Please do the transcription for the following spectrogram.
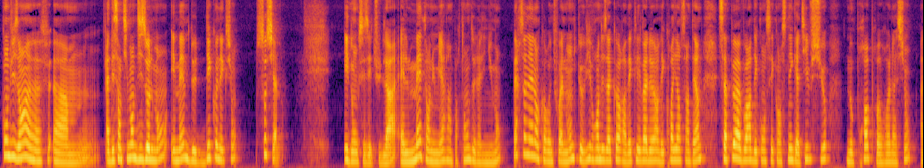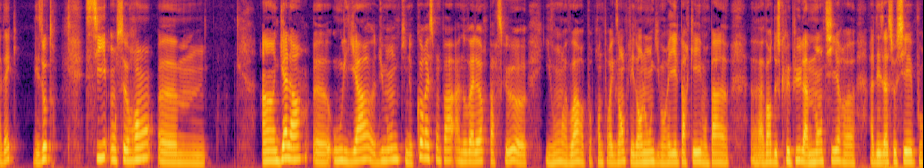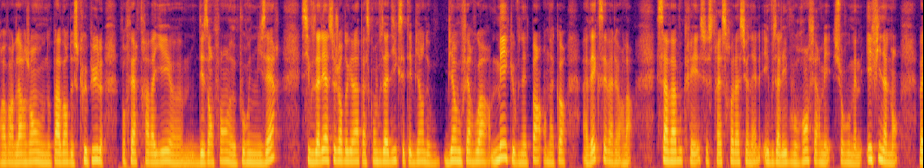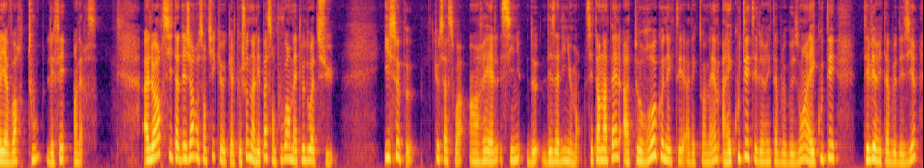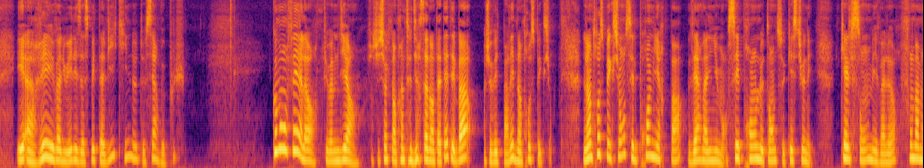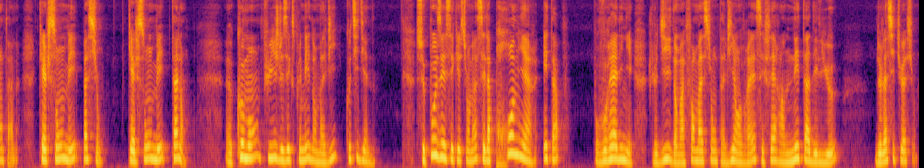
conduisant à des sentiments d'isolement et même de déconnexion sociale. Et donc ces études-là, elles mettent en lumière l'importance de l'alignement personnel, encore une fois, elle montre que vivre en désaccord avec les valeurs, les croyances internes, ça peut avoir des conséquences négatives sur nos propres relations avec les autres. Si on se rend euh, à un gala euh, où il y a euh, du monde qui ne correspond pas à nos valeurs parce que ils vont avoir, pour prendre pour exemple les dents longues, ils vont rayer le parquet, ils vont pas euh, avoir de scrupules à mentir euh, à des associés pour avoir de l'argent ou ne pas avoir de scrupules pour faire travailler euh, des enfants pour une misère. Si vous allez à ce genre de gala parce qu'on vous a dit que c'était bien de bien vous faire voir, mais que vous n'êtes pas en accord avec ces valeurs-là, ça va vous créer ce stress relationnel et vous allez vous renfermer sur vous-même. Et finalement, va y avoir tout l'effet inverse. Alors, si tu as déjà ressenti que quelque chose n'allait pas sans pouvoir mettre le doigt dessus, il se peut que ça soit un réel signe de désalignement. C'est un appel à te reconnecter avec toi-même, à écouter tes véritables besoins, à écouter tes véritables désirs et à réévaluer les aspects de ta vie qui ne te servent plus. Comment on fait alors? Tu vas me dire, j'en suis sûr que tu es en train de te dire ça dans ta tête, et bah je vais te parler d'introspection. L'introspection, c'est le premier pas vers l'alignement, c'est prendre le temps de se questionner quelles sont mes valeurs fondamentales, quelles sont mes passions, quels sont mes talents, euh, comment puis-je les exprimer dans ma vie quotidienne? Se poser ces questions-là, c'est la première étape pour vous réaligner. Je le dis dans ma formation Ta vie en vrai, c'est faire un état des lieux de la situation.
